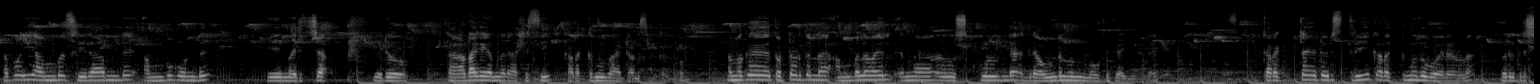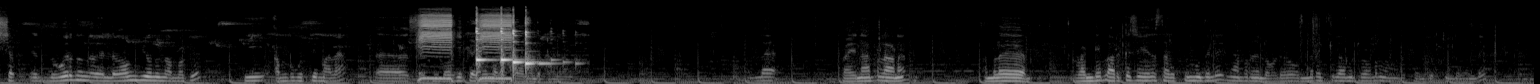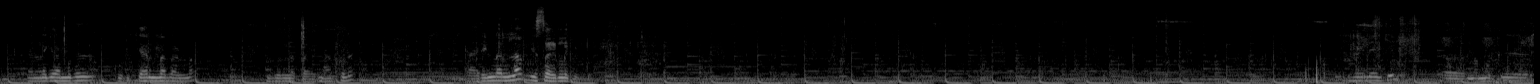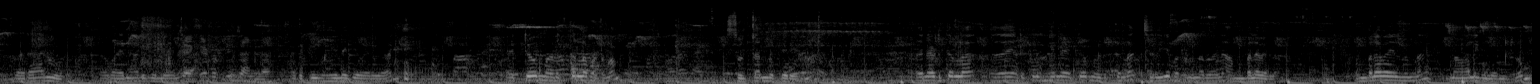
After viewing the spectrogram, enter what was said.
അപ്പോൾ ഈ അമ്പ് ശ്രീരാമന്റെ അമ്പ് കൊണ്ട് ഈ മരിച്ച ഒരു താടക എന്ന രാക്ഷസി കടക്കുന്നതായിട്ടാണ് സങ്കല്പം. നമുക്ക് തൊട്ടടുത്തുള്ള അമ്പലവയൽ എന്ന സ്കൂളിന്റെ ഗ്രൗണ്ടിൽ നിന്ന് നോക്കിക്കഴിഞ്ഞാൽ കറക്റ്റായിട്ട് ഒരു സ്ത്രീ കടക്കുന്നത് പോലെയുള്ള ഒരു ദൃശ്യം. ദൂരെ നിന്ന് ലോങ് വ്യൂ നിന്ന് നമുക്ക് ഈ അമ്പുകുത്തി മല നോക്കിക്കഴിഞ്ഞാൽ നല്ല പൈനാപ്പിളാണ് നമ്മൾ വണ്ടി പാർക്ക് ചെയ്ത സ്ഥലത്ത് മുതൽ ഞാൻ പറഞ്ഞല്ലോ ഒരു ഒന്നര കിലോമീറ്ററോളം നമ്മൾ സഞ്ചരിക്കേണ്ടതുണ്ട്. അതിനിടയ്ക്ക് നമുക്ക് കുടിക്കാനുള്ള വെള്ളം ഇതുപോലുള്ള പൈനാപ്പിൾ കാര്യങ്ങളെല്ലാം ഈ സൈഡിൽ കിട്ടും. ഇതിലേക്ക് നമുക്ക് വരാനുള്ള വയനാട് ജില്ലയിലെ ഇടുക്കി ജില്ലയിലേക്ക് വരുവാൻ ഏറ്റവും അടുത്തുള്ള പട്ടണം സുൽത്താൻ ബത്തേരിയാണ് അതിനടുത്തുള്ള അതായത് ഗുഹയിലെ ഏറ്റവും അടുത്തുള്ള ചെറിയ പട്ടണം എന്ന് പറഞ്ഞാൽ അമ്പലവയൽ നിന്ന് നാല് കിലോമീറ്ററും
